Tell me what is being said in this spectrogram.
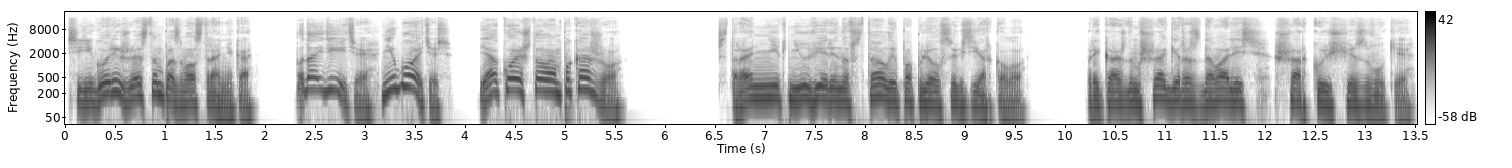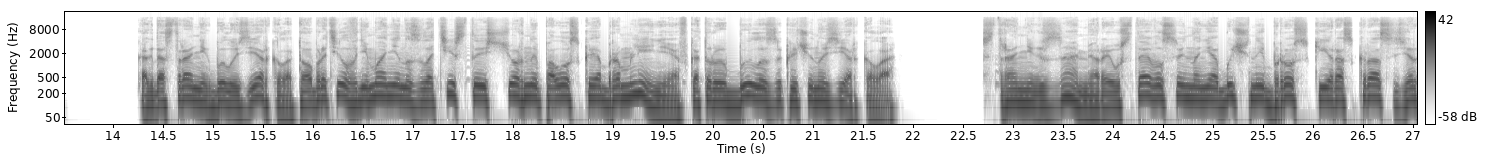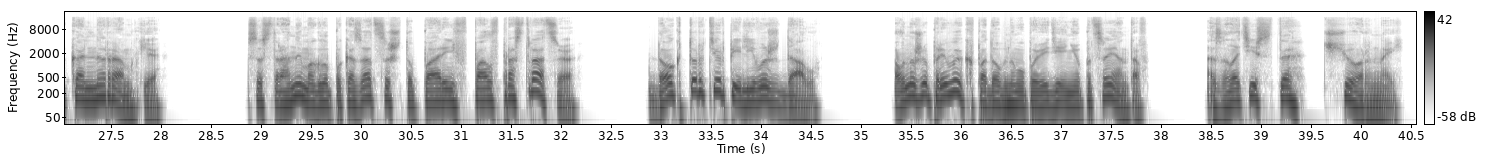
Синегорий жестом позвал странника. «Подойдите, не бойтесь, я кое-что вам покажу». Странник неуверенно встал и поплелся к зеркалу. При каждом шаге раздавались шаркающие звуки. Когда странник был у зеркала, то обратил внимание на золотистое с черной полоской обрамление, в которое было заключено зеркало. Странник замер и уставился на необычный броский раскрас зеркальной рамки. Со стороны могло показаться, что парень впал в прострацию. Доктор терпеливо ждал. Он уже привык к подобному поведению пациентов. Золотисто черной.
